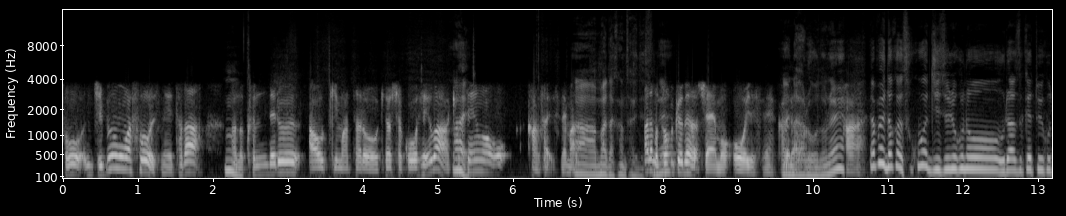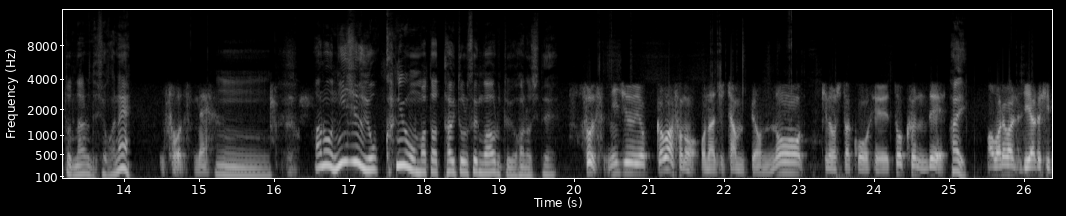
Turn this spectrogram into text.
そう自分はそうですね、ただ、あの組んでる青木又郎、木下康平は、拠点は、関西ですね、まだ。あまだ関西です、ね、あでも東京での試合も多いですね、彼らなるほどね、はい、やっぱりだからそこは実力の裏付けということになるんでしょうかね。そうですね。うん。あの24日にもまたタイトル戦があるという話で。そうです、24日はその同じチャンピオンの木下康平と組んで、はい。まあ、我々リアルヒッ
